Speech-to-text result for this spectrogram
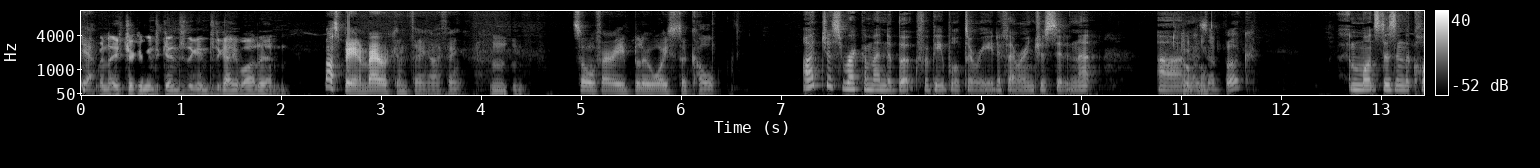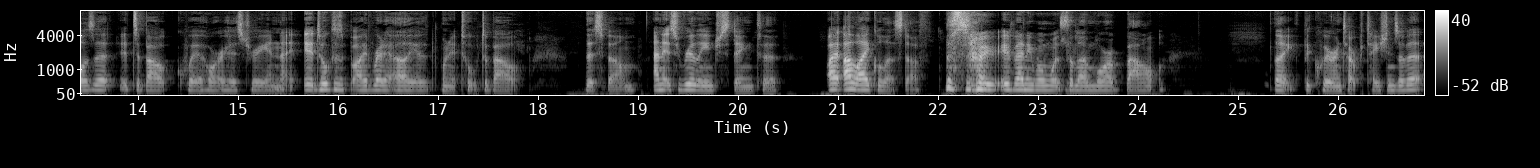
Yeah. when they trick him into getting into the, into the gay bar, then. Must be an American thing, I think. Mm. It's all very Blue Oyster Cult. I'd just recommend a book for people to read if they're interested in it. Um, Cool. There's a book. Monsters in the Closet. It's about queer horror history, and it- it talks. I read it earlier when it talked about this film, and it's really interesting to. I, I like all that stuff. So if anyone wants to learn more about like the queer interpretations of it,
